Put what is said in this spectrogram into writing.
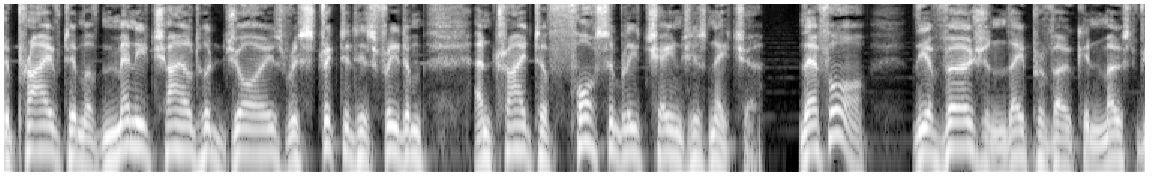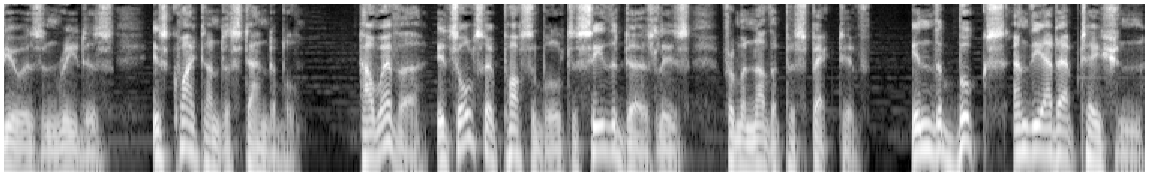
deprived him of many childhood joys, restricted his freedom, and tried to forcibly change his nature. Therefore, the aversion they provoke in most viewers and readers is quite understandable. However, it's also possible to see the Dursleys from another perspective. In the books and the adaptation,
